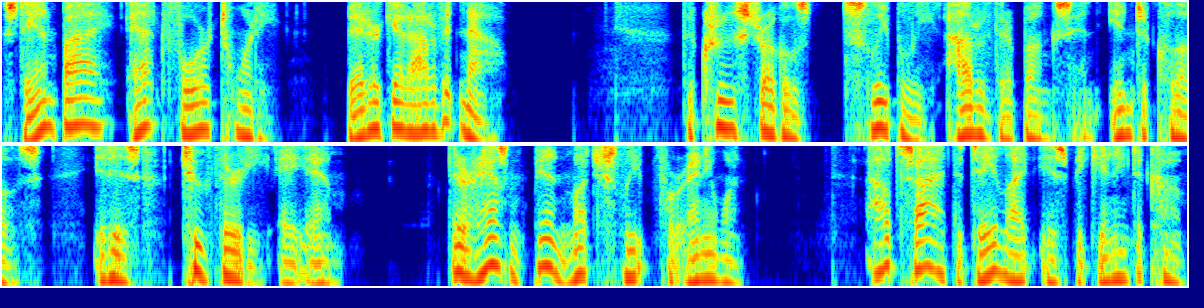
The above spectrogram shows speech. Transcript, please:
Stand by at 420. Better get out of it now. The crew struggles sleepily out of their bunks and into clothes. It is 2:30 a.m. There hasn't been much sleep for anyone. Outside, the daylight is beginning to come.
